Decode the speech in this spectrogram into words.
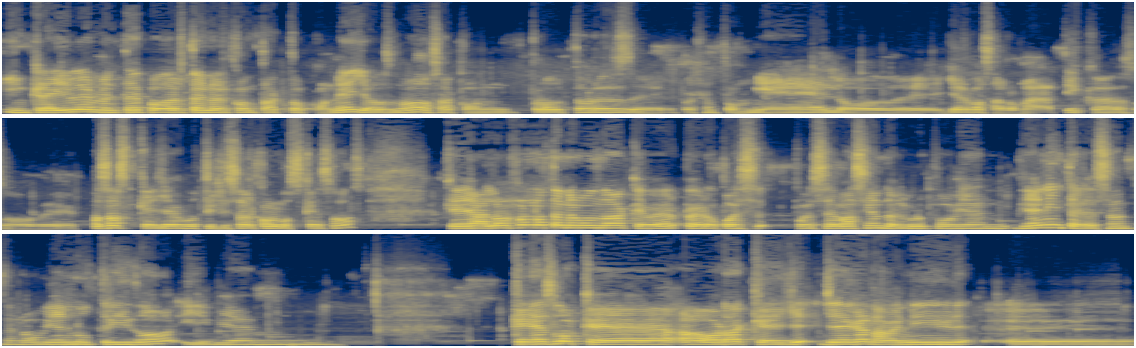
increíblemente poder tener contacto con ellos, ¿no? O sea, con productores de, por ejemplo, miel o de hierbas aromáticas o de cosas que llego a utilizar con los quesos, que a lo mejor no tenemos nada que ver, pero pues, pues se va haciendo el grupo bien, bien interesante, ¿no? Bien nutrido y bien, qué es lo que ahora que llegan a venir eh,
